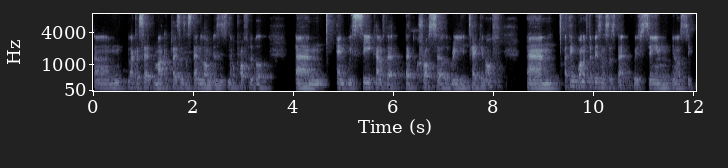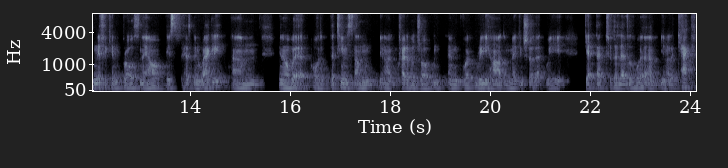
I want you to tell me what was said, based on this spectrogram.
um, like I said, marketplace as a standalone business now profitable, um, and we see kind of that that cross sell really taking off. Um, I think one of the businesses that we've seen, you know, significant growth now is has been Waggly. Um, you know, where the, the, team's done, you know, incredible job and, and worked really hard on making sure that we get that to the level where, you know, the CAC,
